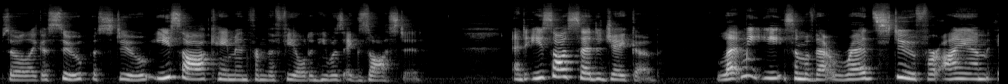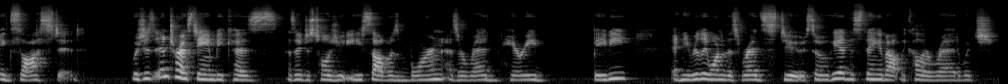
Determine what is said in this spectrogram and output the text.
so like a soup, a stew, Esau came in from the field and he was exhausted. And Esau said to Jacob, Let me eat some of that red stew, for I am exhausted. Which is interesting because, as I just told you, Esau was born as a red, hairy baby and he really wanted this red stew. So he had this thing about the color red, which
